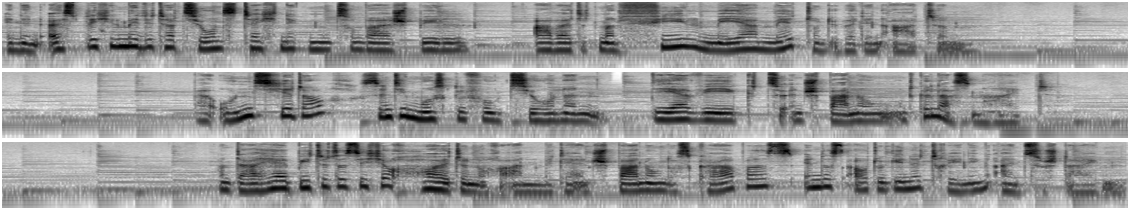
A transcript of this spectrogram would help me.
In den östlichen Meditationstechniken zum Beispiel arbeitet man viel mehr mit und über den Atem. Bei uns jedoch sind die Muskelfunktionen der Weg zur Entspannung und Gelassenheit. Und daher bietet es sich auch heute noch an, mit der Entspannung des Körpers in das autogene Training einzusteigen.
